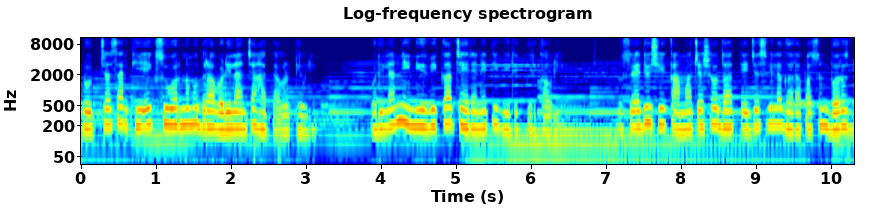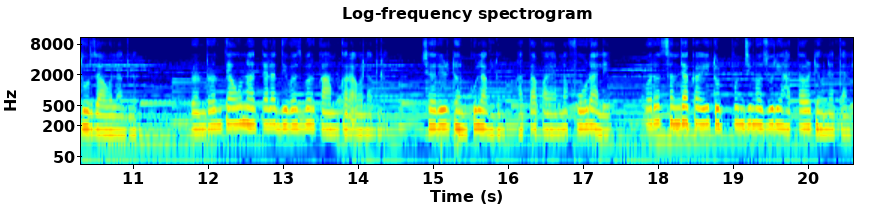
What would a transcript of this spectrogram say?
रोजच्यासारखी एक सुवर्ण मुद्रा वडिलांच्या हातावर ठेवली. वडिलांनी निर्विकार चेहऱ्याने ती विहिरीत फिरकावली. दुसऱ्या दिवशी कामाच्या शोधात तेजस्वीला घरापासून बरंच दूर जावं लागलं. रणरणत्या उन्हात त्याला दिवसभर काम करावं लागलं. शरीर ठणकू लागलं. हातापायांना फोड आले. परत संध्याकाळी तुटपुंजी मजुरी हातावर ठेवण्यात आली.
